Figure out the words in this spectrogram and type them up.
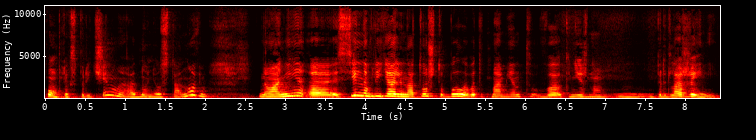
комплекс причин, мы одну не установим, но они э, сильно влияли на то, что было в этот момент в книжном предложении.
